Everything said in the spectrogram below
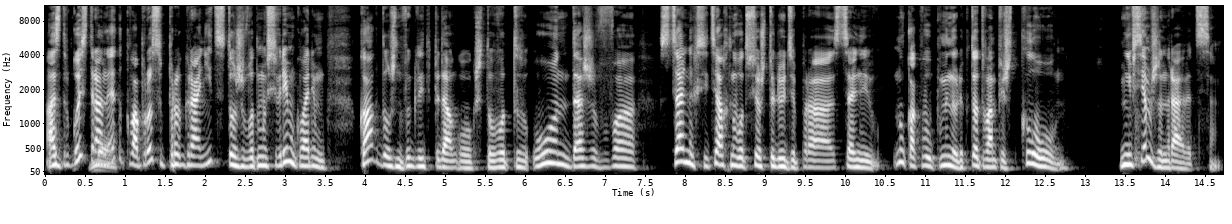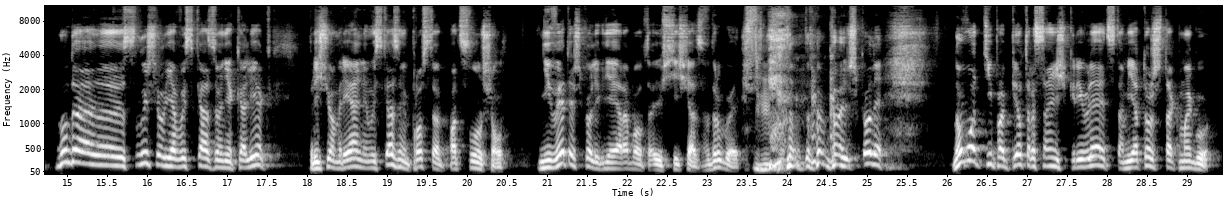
А с другой стороны, да. это к вопросу про границы тоже. Вот мы все время говорим, как должен выглядеть педагог, что вот он даже в в социальных сетях, ну вот все, что люди про социальные, ну, как вы упомянули, кто-то вам пишет «клоун». Не всем же нравится. Ну да, э, слышал я высказывания коллег, причем реальные высказывания просто подслушал. Не в этой школе, где я работаю сейчас, в другой. В другой школе. Ну вот, типа, Петр Александрович кривляется, там, я тоже так могу.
